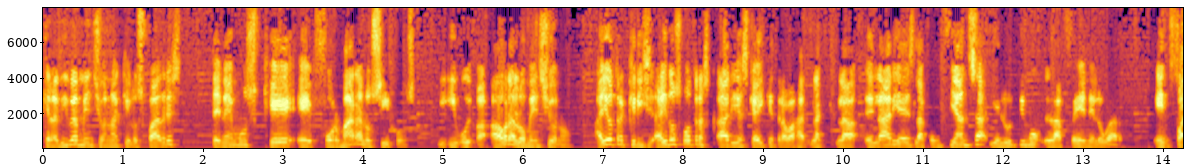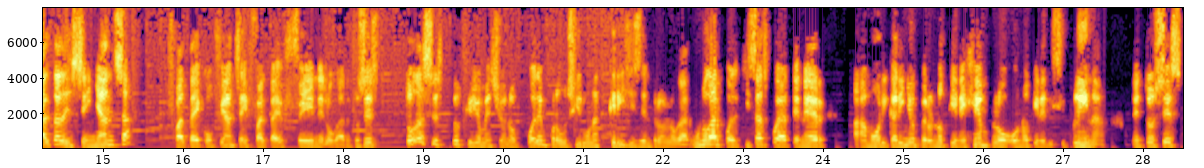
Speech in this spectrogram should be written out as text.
que la Biblia menciona que los padres tenemos que eh, formar a los hijos. Y, y, ahora lo menciono. Hay otra crisis, hay dos otras áreas que hay que trabajar. La, el área es la confianza y el último, la fe en el hogar. En falta de enseñanza, falta de confianza y falta de fe en el hogar. Entonces, todos estos que yo menciono pueden producir una crisis dentro del hogar. Un hogar pues, quizás pueda tener amor y cariño, pero no tiene ejemplo o no tiene disciplina. Entonces,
